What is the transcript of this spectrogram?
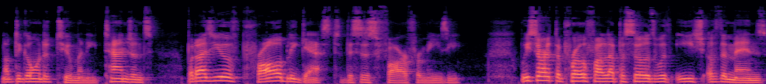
not to go into too many tangents, but as you have probably guessed, this is far from easy. We start the profile episodes with each of the men's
